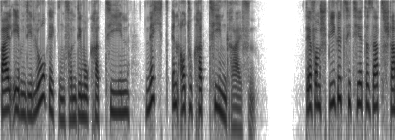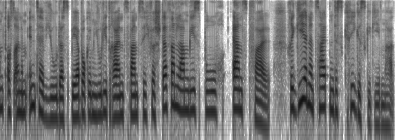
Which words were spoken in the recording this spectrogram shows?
weil eben die Logiken von Demokratien nicht in Autokratien greifen. Der vom Spiegel zitierte Satz stammt aus einem Interview, das Baerbock im Juli 23 für Stefan Lambis Buch Ernstfall Regieren in Zeiten des Krieges gegeben hat.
